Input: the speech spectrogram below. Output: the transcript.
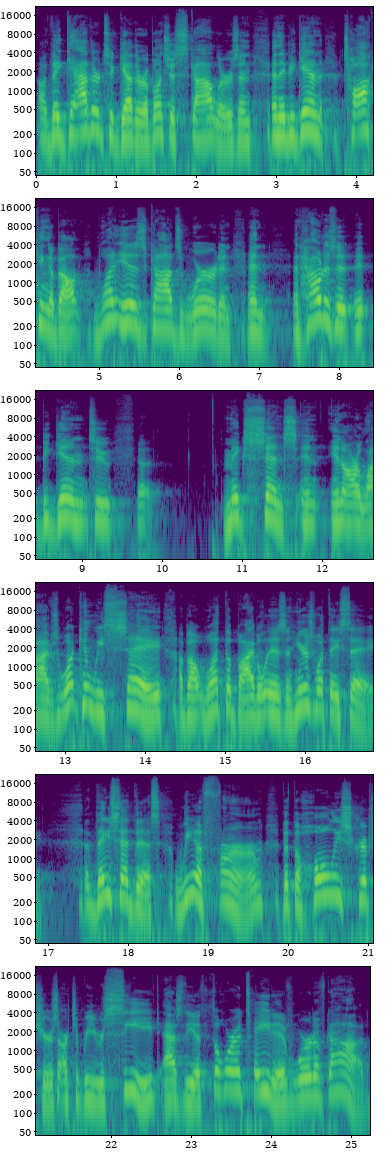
uh, they gathered together, a bunch of scholars, and, and they began talking about what is God's Word and, and, and how does it, it begin to uh, make sense in, in our lives. What can we say about what the Bible is? And here's what they say. They said this We affirm that the Holy Scriptures are to be received as the authoritative Word of God.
